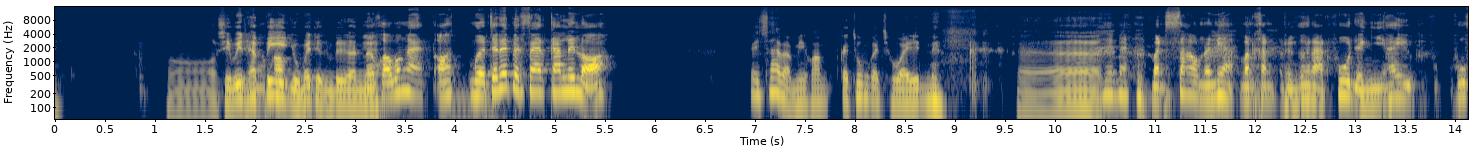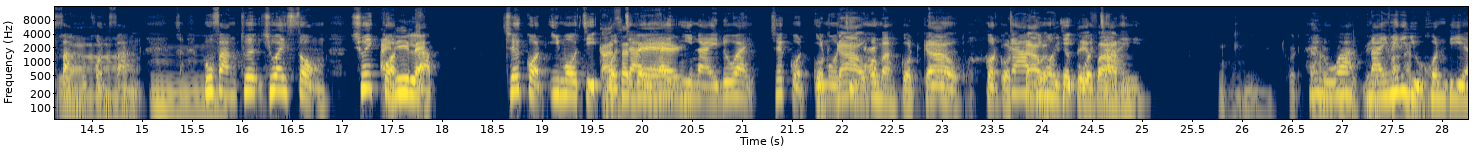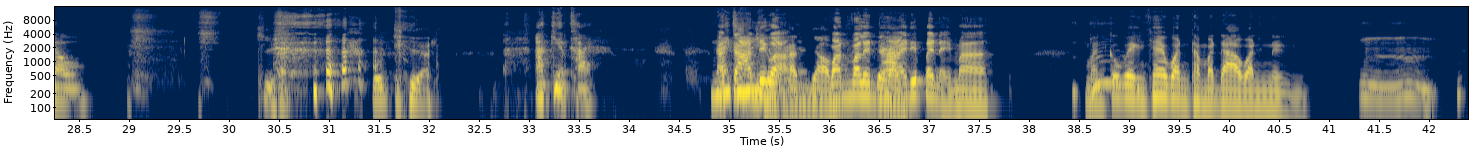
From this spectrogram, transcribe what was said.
อ๋อชีวิต happy อยู่ไม่ถึงเดือนหไงมายความว่าไงอ๋อเหมือนจะได้เป็นแฟนกันเลยเหรอ ไม่ใช่แบบมีความกระชุ่มกระชวยนิดนึงอ่าใช่ไหมมันเศร้านะเนี่ย มันขนถึงขนาดพูดอย่างนี้ให้ผู้ฟังเหรอทุกคนฟังอืมผู้ฟังช่วยช่วยส่ง ช่วยกดไอ้นี่แหละแบบช่วยกด emoji care หัวใจแสดงให้อีไนด้วย ช่วยกดกอีดโมจิเก้าเข้ามากด careกดเก้าอีแบบโมพี่จิสเตหัวฟาใจนอื้อหือกดให้เก้ารู้ว่าดูสินายไม่ได้อยู่คนเดียว เกลียดกูเกลียดอาเกลียดใครอาจารย์ดีกว่ากันยอมวันวาเลนไทน์ที่ไปไหนมา มันก็เว้นแค่วันธรรมดาวันหนึ่งอืม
